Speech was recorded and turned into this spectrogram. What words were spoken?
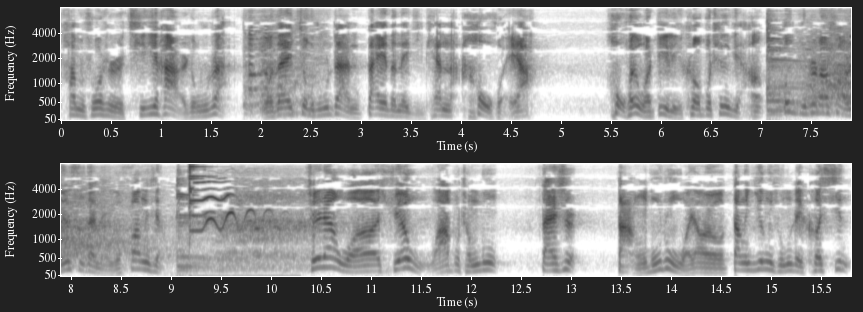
他们说是齐齐哈尔救助站。我在救助站待的那几天呢，后悔呀，后悔我地理课不听讲，都不知道少林寺在哪个方向。虽然我学武啊不成功，但是挡不住我要当英雄这颗心。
